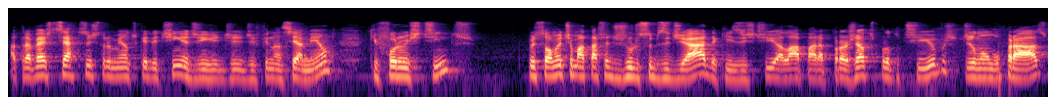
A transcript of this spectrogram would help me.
através de certos instrumentos que ele tinha de, de, de financiamento, que foram extintos principalmente uma taxa de juros subsidiada que existia lá para projetos produtivos de longo prazo.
